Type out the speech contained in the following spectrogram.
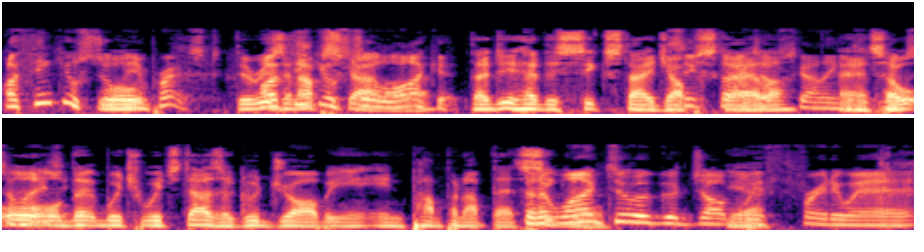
I think you'll still Well, be impressed. There is I an think upscaler. you'll still like it. They do have this six-stage upscaler, and so all that, which which does a good job in, in pumping up that. Stuff. But signal. it won't do a good job with free to air.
